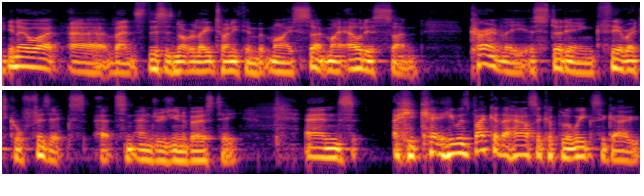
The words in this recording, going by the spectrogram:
you know what, uh, Vance, this is not related to anything, but my son, my eldest son, currently is studying theoretical physics at St Andrews University. And he, he was back at the house a couple of weeks ago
